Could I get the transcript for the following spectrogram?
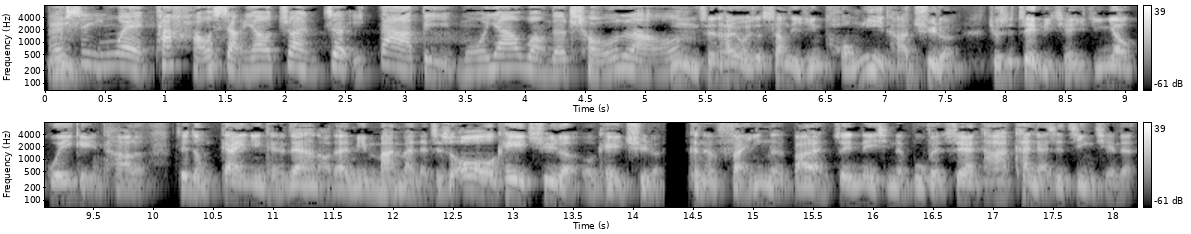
而是因为他好想要赚这一大笔摩押网的酬劳，嗯，甚至他认为说上帝已经同意他去了，就是这笔钱已经要归给他了。这种概念可能在他脑袋里面满满的，只是哦，我可以去了，我可以去了，可能反映了巴兰最内心的部分。虽然他看来是敬钱的，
